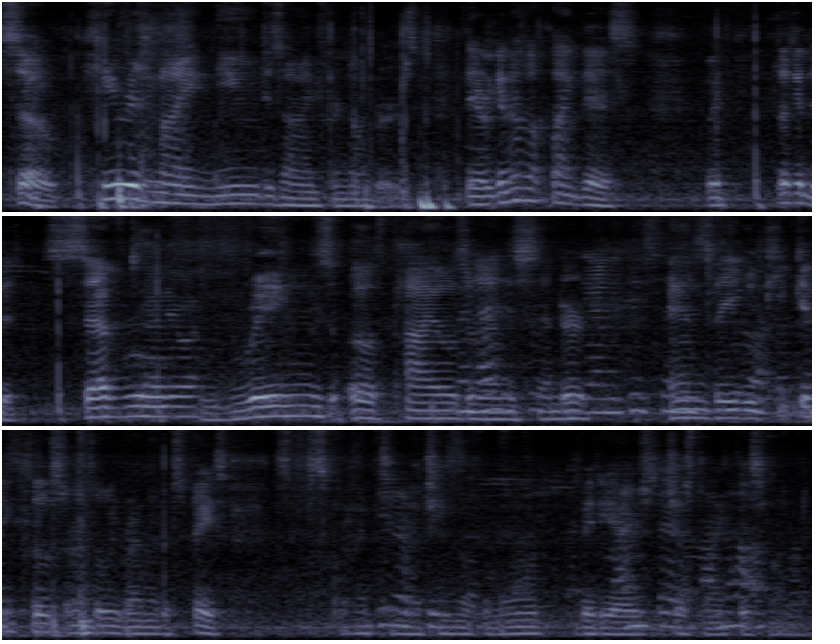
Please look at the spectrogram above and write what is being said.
So, here is my new design for numbers. They're gonna look like this, with, look at this, several rings of piles around the center, and they will keep getting closer until we run out of space. Subscribe to my channel for more videos just like this one.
